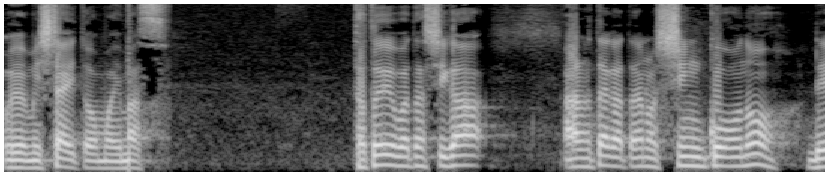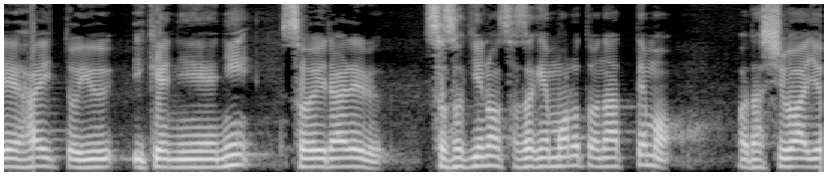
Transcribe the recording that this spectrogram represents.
お読みしたいと思います。たとえ私があなた方の信仰の礼拝という生贄に添えられる注ぎの捧げ物となっても私は喜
